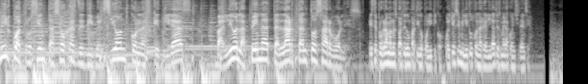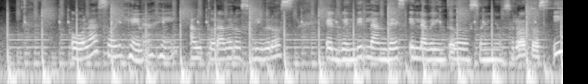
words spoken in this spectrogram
1400 hojas de diversión con las que dirás, valió la pena talar tantos árboles. Este programa no es parte de un partido político. Cualquier similitud con la realidad es mera coincidencia. Hola, soy Gena G, autora de los libros El duende irlandés, El laberinto de los sueños rotos y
